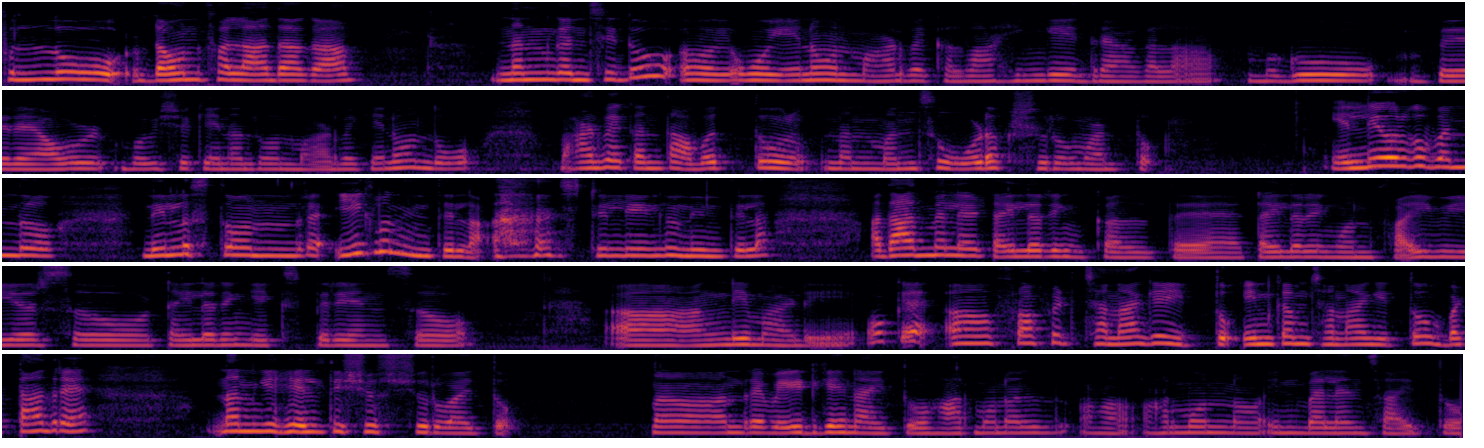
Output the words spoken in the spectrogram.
ಫುಲ್ಲು ಡೌನ್ಫಾಲ್ ಆದಾಗ ನನಗನ್ಸಿದ್ದು ಓ, ಏನೋ ಒಂದು ಮಾಡಬೇಕಲ್ವಾ? ಹೀಗೆ ಇದ್ದರೆ ಆಗಲ್ಲ. ಮಗು ಬೇರೆ, ಅವಳ ಭವಿಷ್ಯಕ್ಕೆ ಏನಾದರೂ ಒಂದು ಮಾಡಬೇಕು, ಏನೋ ಒಂದು ಮಾಡಬೇಕಂತ ಅವತ್ತು ನನ್ನ ಮನಸ್ಸು ಓಡೋಕ್ಕೆ ಶುರು ಮಾಡ್ತು. ಎಲ್ಲಿವರೆಗೂ ಬಂದು ನಿಲ್ಲಿಸ್ತು ಅಂದರೆ ಈಗಲೂ ನಿಂತಿಲ್ಲ. ಸ್ಟಿಲ್ ಈಗಲೂ ನಿಂತಿಲ್ಲ. ಅದಾದಮೇಲೆ ಟೈಲರಿಂಗ್ ಕಲಿತೆ. ಟೈಲರಿಂಗ್ ಒಂದು ಫೈವ್ ಇಯರ್ಸು ಟೈಲರಿಂಗ್ ಎಕ್ಸ್ಪೀರಿಯೆನ್ಸು ಅಂಗಡಿ ಮಾಡಿ. ಓಕೆ ಪ್ರಾಫಿಟ್ ಚೆನ್ನಾಗೇ ಇತ್ತು ಇನ್ಕಮ್ ಚೆನ್ನಾಗಿತ್ತು ಬಟ್ ಆದರೆ ನನಗೆ ಹೆಲ್ತ್ ಇಶ್ಯೂಸ್ ಶುರುವಾಯಿತು. ಅಂದರೆ ವೆಯ್ಟ್ ಗೇನ್ ಆಯಿತು ಹಾರ್ಮೋನಲ್ ಹಾರ್ಮೋನ್ ಇನ್ಬ್ಯಾಲೆನ್ಸ್ ಆಯಿತು.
